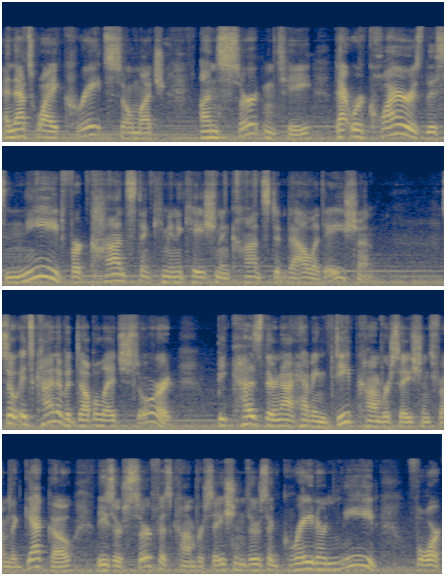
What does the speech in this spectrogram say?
And that's why it creates so much uncertainty that requires this need for constant communication and constant validation. So it's kind of a double edged sword. Because they're not having deep conversations from the get go, these are surface conversations, there's a greater need for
